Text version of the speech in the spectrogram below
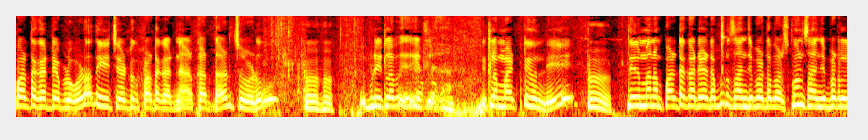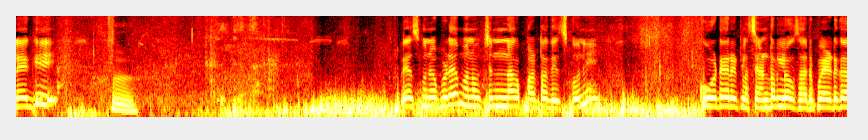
పట్ట కట్టేప్పుడు కూడా అది ఈ చెట్టుకు పట్ట కట్టినా కడతాడు చూడు ఇప్పుడు ఇట్లా ఇట్లా ఇట్లా మట్టి ఉంది దీన్ని మనం పట్ట కట్టేటప్పుడు సంచి పట్ట పరుచుకొని సంచి పట్ట లేకి. వేసుకునేప్పుడే మనం చిన్నగా పట్ట తీసుకొని కోటేరు ఇట్లా సెంటర్లో సరిపోయేట్టుగా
